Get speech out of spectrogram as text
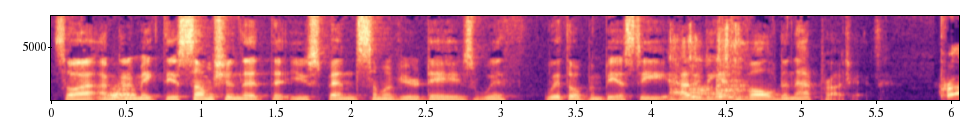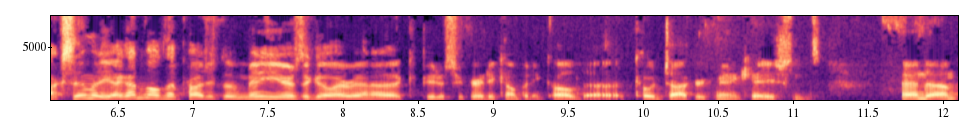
So I, am going to make the assumption that, that you spend some of your days with, with OpenBSD. How did you get involved in that project? Proximity. I got involved in that project many years ago. I ran a computer security company called uh, Code Talker Communications, and um,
